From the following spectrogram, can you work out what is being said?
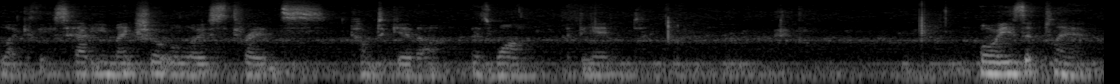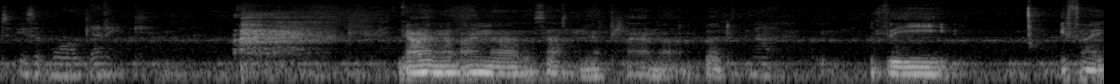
like this? How do you make sure all those threads come together as one at the end? Or is it planned? Is it more organic? Yeah, I'm, a, I'm a, certainly a planner, but No. the if I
